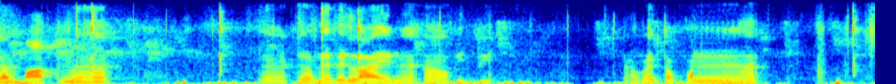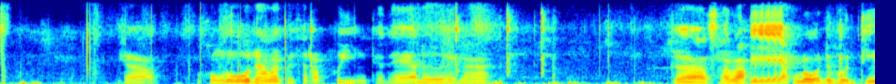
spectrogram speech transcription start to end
การบั๊กนะฮะอ่าก็ไม่เป็นไรนะอ้าวผิดผิดเอาแว่นต่อไปนะฮะ ก็คงรู้นะมันเป็นสำหรับผู้หญิงแท้ๆเลยนะ ก็สำหรับที่อยากโหลดเดี๋ยวผมทิ้ง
